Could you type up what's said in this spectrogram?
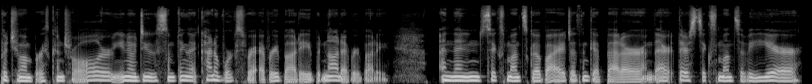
put you on birth control or, you know, do something that kind of works for everybody, but not everybody. And then six months go by, it doesn't get better. And there, there's six months of a year.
